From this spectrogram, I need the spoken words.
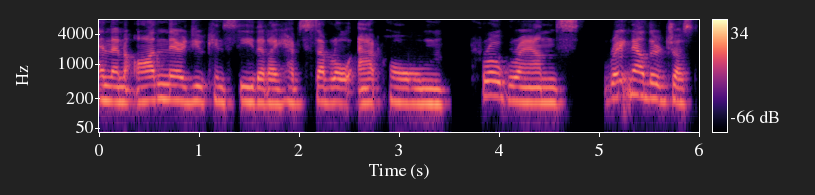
And then on there, you can see that I have several at home programs. Right now, they're just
